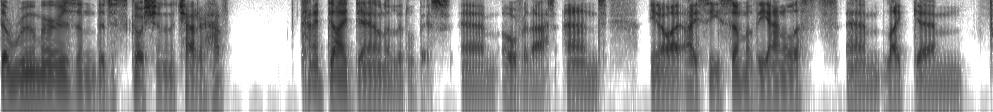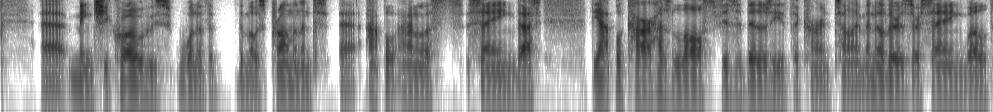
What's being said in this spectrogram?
the rumors and the discussion and the chatter have kind of died down a little bit um, over that. And you know, I, I, see some of the analysts um, like um, uh, Ming Chi Kuo, who's one of the, the most prominent uh, Apple analysts, saying that the Apple car has lost visibility at the current time. And others are saying, well,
